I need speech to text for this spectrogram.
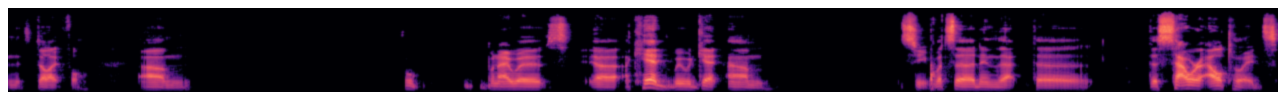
and it's delightful. Um, when I was uh, a kid, we would get um, let's see, what's the name of that? The the sour Altoids.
